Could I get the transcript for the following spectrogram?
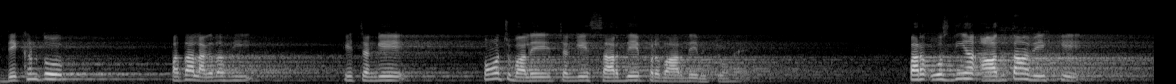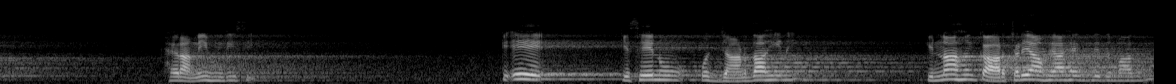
ਦੇਖਣ ਤੋਂ ਪਤਾ ਲੱਗਦਾ ਸੀ ਕਿ ਚੰਗੇ ਪਹੁੰਚ ਵਾਲੇ ਚੰਗੇ ਸਰਦੇ ਪਰਿਵਾਰ ਦੇ ਵਿੱਚੋਂ ਹੈ। ਪਰ ਉਸ ਦੀਆਂ ਆਦਤਾਂ ਵੇਖ ਕੇ ਹੈਰਾਨੀ ਹੁੰਦੀ ਸੀ ਕਿ ਇਹ ਕਿਸੇ ਨੂੰ ਕੁਝ ਜਾਣਦਾ ਹੀ ਨਹੀਂ। ਕਿੰਨਾ ਹੰਕਾਰ ਚੜਿਆ ਹੋਇਆ ਹੈ ਇਸ ਦੇ ਦਿਮਾਗ ਨੂੰ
